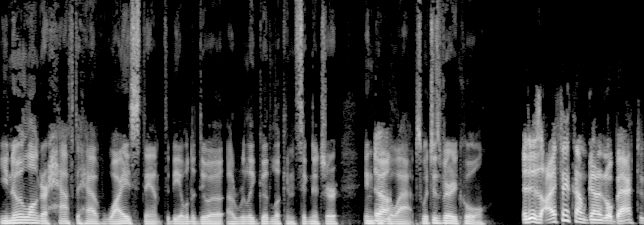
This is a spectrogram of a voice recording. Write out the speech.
You no longer have to have WiseStamp to be able to do a, a really good looking signature in Yeah. Google Apps, which is very cool. it is. I think I'm going to go back to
